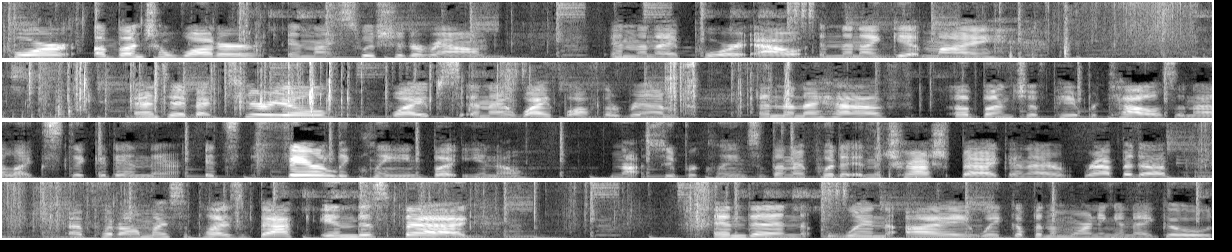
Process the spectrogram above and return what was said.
pour a bunch of water and I swish it around and then I pour it out and then I get my antibacterial wipes and I wipe off the rim and then I have a bunch of paper towels and I like stick it in there. It's fairly clean, but you know, not super clean. So then I put it in the trash bag and I wrap it up. I put all my supplies back in this bag and then when I wake up in the morning and I go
